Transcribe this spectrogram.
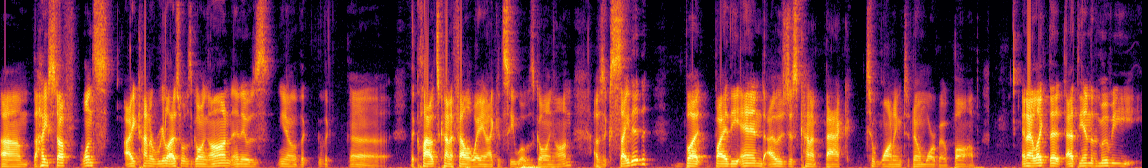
Um, the heist stuff. Once I kind of realized what was going on, and it was you know the the uh, the clouds kind of fell away, and I could see what was going on. I was excited, but by the end, I was just kind of back to wanting to know more about Bob. and I like that at the end of the movie,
